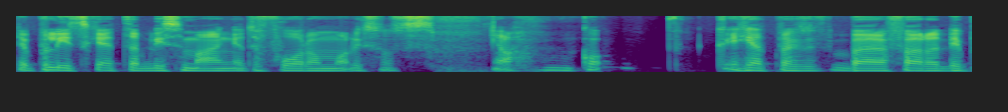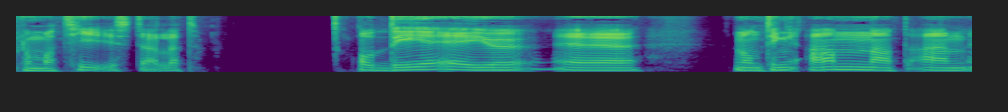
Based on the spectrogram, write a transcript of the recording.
det politiska etablissemanget och få dem att liksom, ja, helt plötsligt börja föra diplomati istället. Och det är ju eh, någonting annat än,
